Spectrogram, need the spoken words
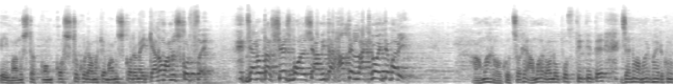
এই মানুষটা কম কষ্ট করে আমাকে মানুষ করে নাই। কেন মানুষ করছে? যেন তার শেষ বয়সে আমি তার হাতের লাঠি হইতে পারি। আমার অগোচরে, আমার অনুপস্থিতিতে যেন আমার মায়ের কোনো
